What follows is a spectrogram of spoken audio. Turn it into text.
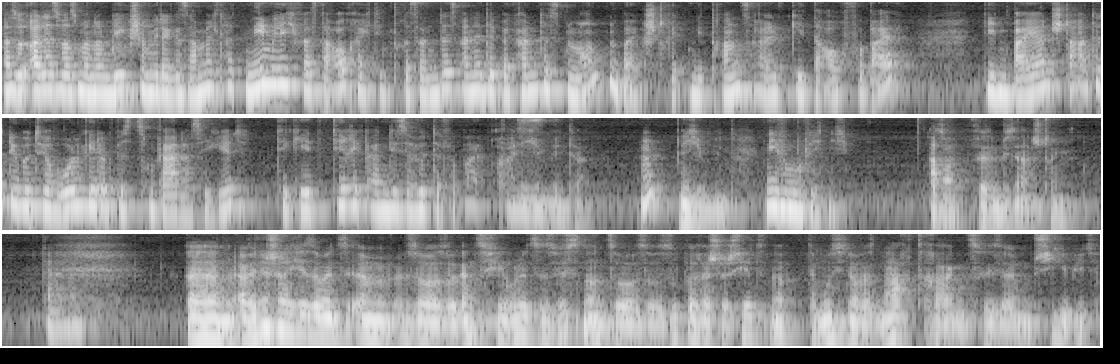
Also alles, was man am Weg schon wieder gesammelt hat. Nämlich, was da auch recht interessant ist, eine der bekanntesten Mountainbike-Strecken, die Transalp, geht da auch vorbei. Die in Bayern startet, über Tirol geht und bis zum Gardasee geht. Die geht direkt an dieser Hütte vorbei. Aber nicht im Winter. Hm? Nicht im Winter. Nee, vermutlich nicht. Also Aber wird ein bisschen anstrengend. generell. Ähm, aber wenn du schon hier so mit ähm, so, so ganz viel unnützes Wissen und so, so super recherchiert, da muss ich noch was nachtragen zu diesem Skigebiet.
